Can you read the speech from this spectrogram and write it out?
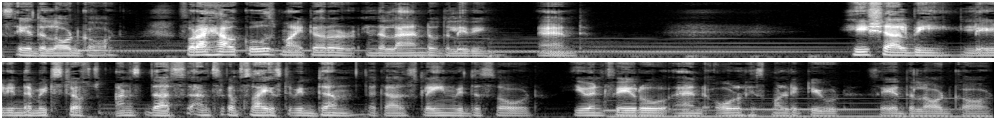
Say the Lord God, for I have caused my terror in the land of the living, and he shall be laid in the midst of the uncircumcised with them that are slain with the sword, even Pharaoh and all his multitude, saith the Lord God.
